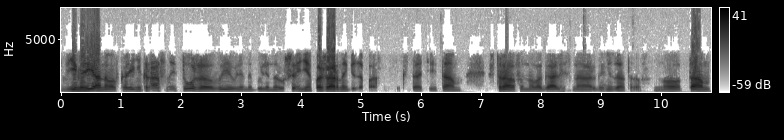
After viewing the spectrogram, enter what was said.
В Емельяново, в Калине Красной тоже выявлены были нарушения пожарной безопасности, кстати, и там штрафы налагались на организаторов. Но там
